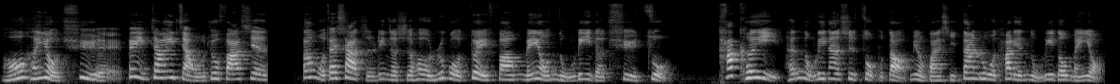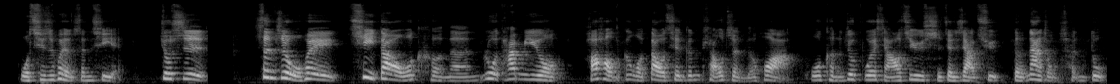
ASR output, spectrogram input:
哦，很有趣诶，被你这样一讲，我就发现，当我在下指令的时候，如果对方没有努力的去做，他可以很努力，但是做不到没有关系。但如果他连努力都没有，我其实会很生气耶，就是甚至我会气到我可能，如果他没有好好的跟我道歉跟调整的话，我可能就不会想要继续实践下去的那种程度，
